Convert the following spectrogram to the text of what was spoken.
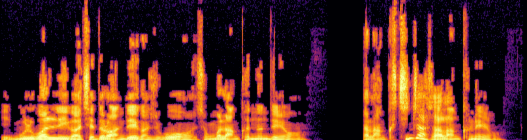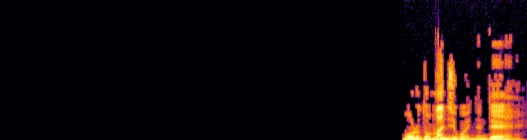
이물 관리가 제대로 안 돼가지고 정말 안 컸는데요. 잘 안 크, 진짜 잘 안 크네요. 모로도 만지고 있는데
